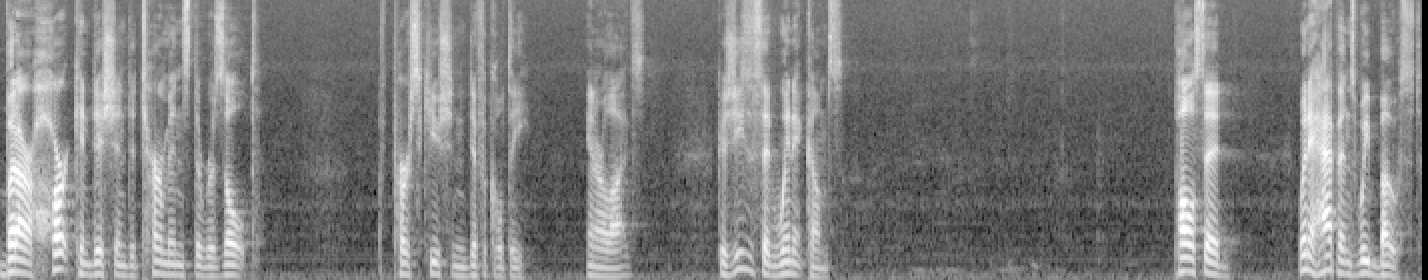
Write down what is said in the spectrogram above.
But our heart condition determines the result of persecution and difficulty in our lives. Because Jesus said, when it comes. Paul said, when it happens, we boast.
